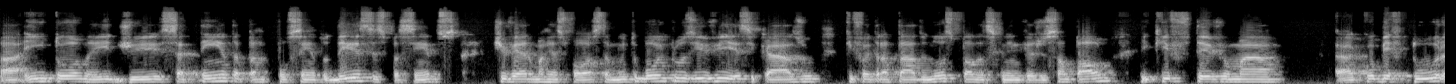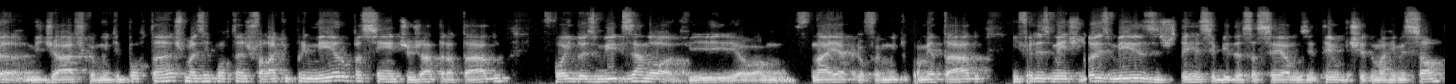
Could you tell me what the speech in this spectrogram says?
uh, e em torno aí de 70% desses pacientes tiveram uma resposta muito boa, inclusive esse caso que foi tratado no Hospital das Clínicas de São Paulo e que teve uma cobertura midiática muito importante, mas é importante falar que o primeiro paciente já tratado foi em 2019 e eu, na época foi muito comentado. Infelizmente, dois meses de ter recebido essas células e ter obtido uma remissão,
